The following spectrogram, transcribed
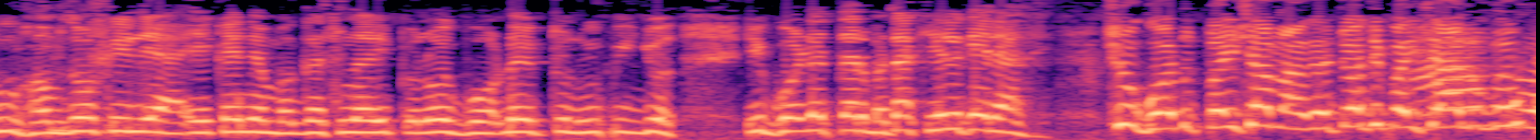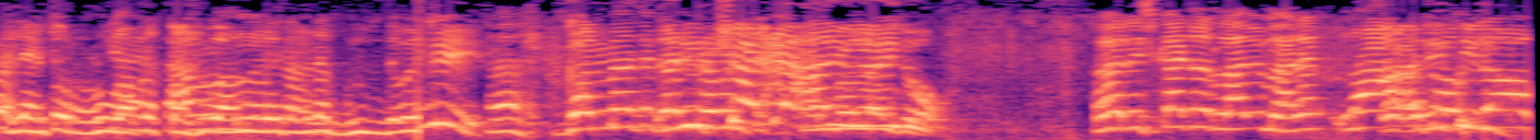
તું સમજો કે લ્યા એ કઈને મગજ નહીં પેલો ગોડો એક તો લૂપી ગયો. એ ગોડે તાર બધા ખેલ કર્યા છે. શું ગોડું પૈસા માંગે? ચોથી પૈસા આલું એટલે તો રડું આપડે કશું આનું નહીં ગુજ ગમે તે કરી રિક્ષા બે હાલી લઈ દો? હા રિસ્કા તો લાવી મારે. લાવો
